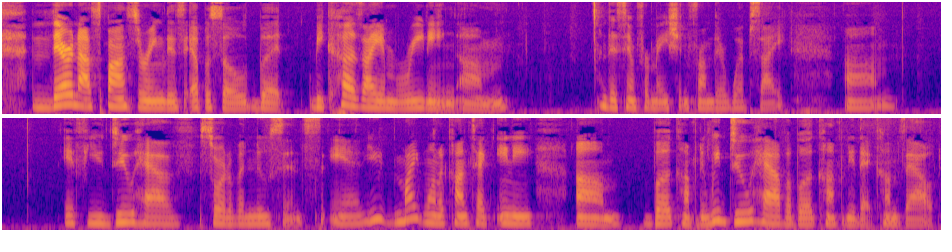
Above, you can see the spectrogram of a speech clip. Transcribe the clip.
they're not sponsoring this episode, but because I am reading um, this information from their website, um, if you do have sort of a nuisance and you might want to contact any um, bug company. We do have a bug company that comes out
